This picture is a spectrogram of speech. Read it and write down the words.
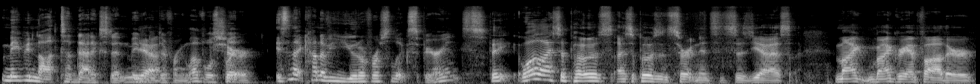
maybe not to that extent, maybe Yeah, at differing levels, sure. but isn't that kind of a universal experience? They, well, I suppose I suppose in certain instances, yes. My my grandfather,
